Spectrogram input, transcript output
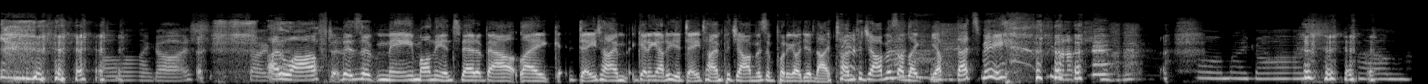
oh my gosh! So I laughed. There's a meme on the internet about like daytime, getting out of your daytime pajamas and putting on your nighttime pajamas. I'm like, yep, that's me. Oh my gosh! Um,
